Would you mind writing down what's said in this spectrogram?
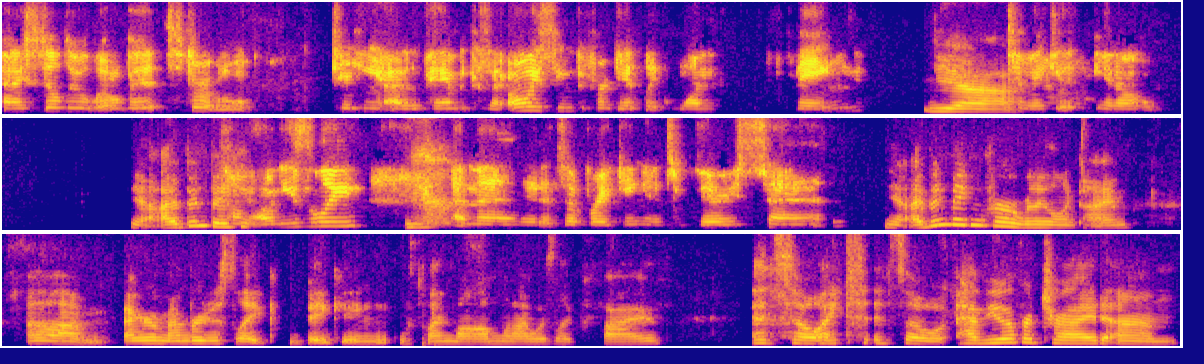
and I still do a little bit, struggle taking it out of the pan because I always seem to forget, like, one thing Yeah. to make it, you know, Yeah, I've been baking come out easily. Yeah, And then it ends up breaking, and it's very sad. yeah, I've been baking for a really long time. Um, I remember just like baking with my mom when I was like five, and so I t- and so have you ever tried um,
